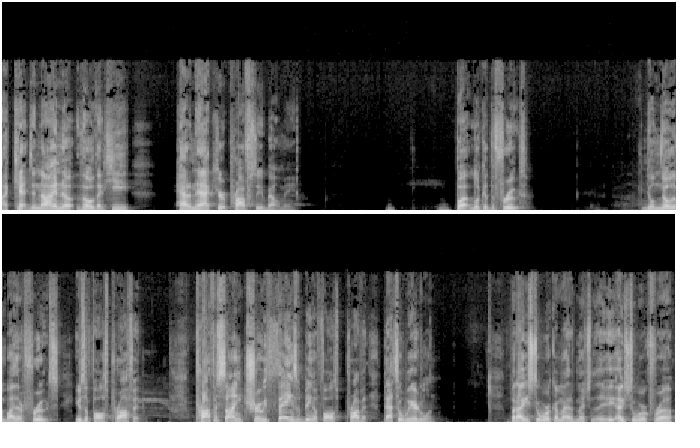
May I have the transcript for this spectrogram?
I can't deny, though, that he had an accurate prophecy about me. But look at the fruit. You'll know them by their fruits. He was a false prophet. Prophesying true things but being a false prophet. That's a weird one. But I used to work, I might have mentioned, I used to work for a,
